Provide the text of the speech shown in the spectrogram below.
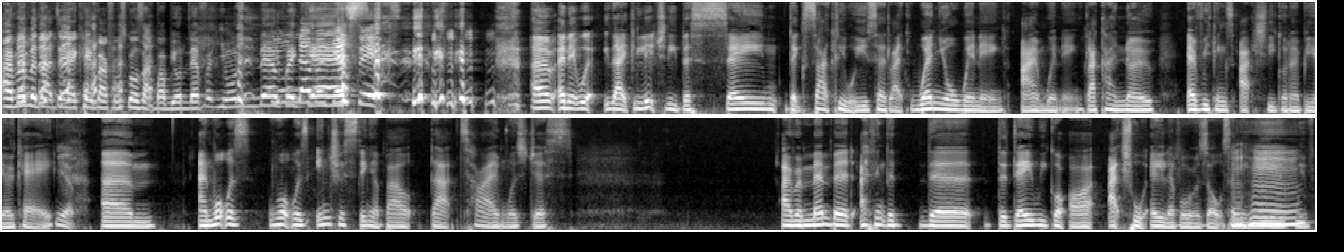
I remember that day I came back from school. I was like, "Mom, you'll never, you'll never, You'll never guess." guess it. um, and it was like literally the same, exactly what you said. Like when you're winning, I'm winning. Like I know everything's actually gonna be okay. Yeah. Um, and what was what was interesting about that time was just I remembered. I think the the the day we got our actual A level results and we knew we've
